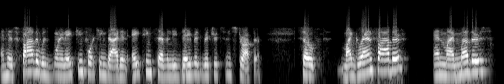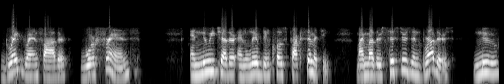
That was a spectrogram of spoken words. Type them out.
and his father was born in 1814, died in 1870, David Richardson Strother. So my grandfather and my mother's great grandfather were friends and knew each other and lived in close proximity. My mother's sisters and brothers knew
